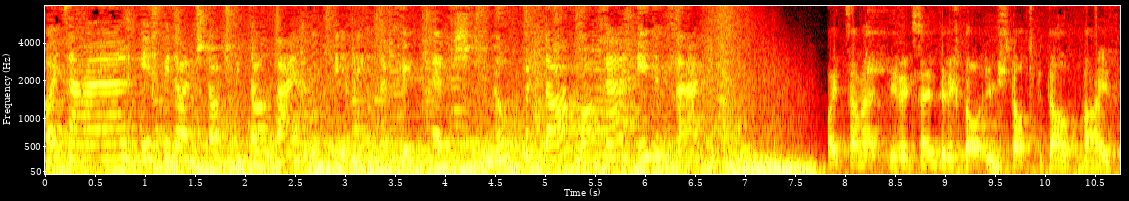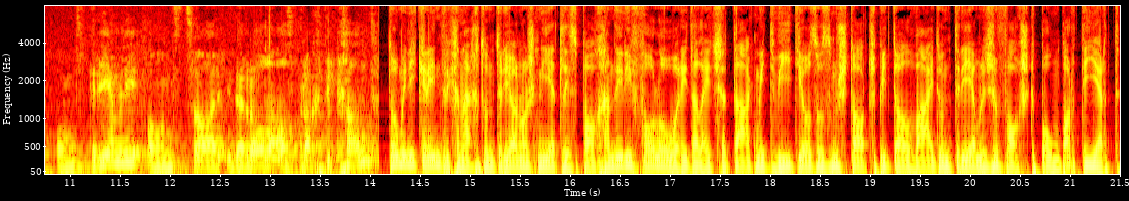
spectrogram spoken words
Hallo zusammen, ich bin hier im Stadtspital Weich und Friedli und darf heute einen Schnuppertag machen in der Pflege. Hallo zusammen, wie ihr seht, bin ich hier im Stadtspital Weid und Triemli und zwar in der Rolle als Praktikant. Dominik Rinderknecht und Triano Schnietlisbach haben ihre Follower in den letzten Tagen mit Videos aus dem Stadtspital Weid und Triemli schon fast bombardiert.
